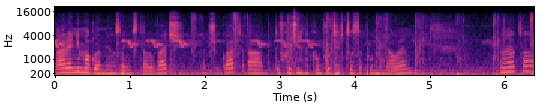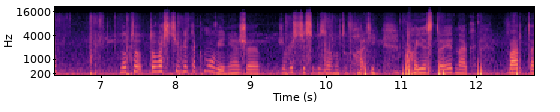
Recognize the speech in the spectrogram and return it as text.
no ale nie mogłem ją zainstalować, na przykład, a gdy wchodziłem na komputer, to zapominałem. No to no to, to właściwie tak mówię, nie? Że, żebyście sobie zanotowali, bo jest to jednak warta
